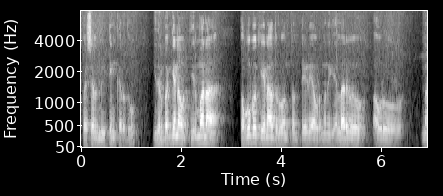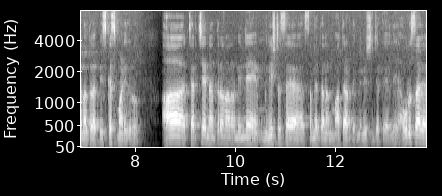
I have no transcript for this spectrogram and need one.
ಸ್ಪೆಷಲ್ ಮೀಟಿಂಗ್ ಕರೆದು ಇದ್ರ ಬಗ್ಗೆ ನಾವು ತೀರ್ಮಾನ ತಗೋಬೇಕು ಏನಾದರೂ ಅಂತಂತೇಳಿ ಅವರು ನನಗೆ ಎಲ್ಲರಿಗೂ ಅವರು ನನ್ನ ಹತ್ರ ಡಿಸ್ಕಸ್ ಮಾಡಿದರು. ಆ ಚರ್ಚೆ ನಂತರ ನಾನು ನಿನ್ನೆ ಮಿನಿಸ್ಟರ್ ಸ ಸಮೇತ ನಾನು ಮಾತಾಡಿದೆ ಮಿನಿಸ್ಟರ್ ಜೊತೆಯಲ್ಲಿ. ಅವರು ಸಹ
